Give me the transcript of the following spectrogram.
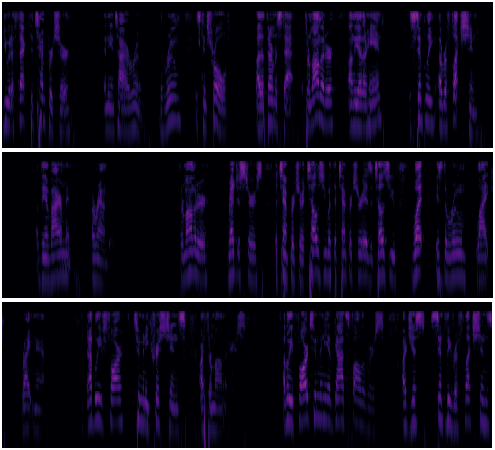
you would affect the temperature in the entire room. The room is controlled by the thermostat. A thermometer, on the other hand, is simply a reflection of the environment around it. A thermometer registers the temperature. It tells you what the temperature is. It tells you what is the room like right now. And I believe far too many Christians are thermometers. I believe far too many of God's followers are just simply reflections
